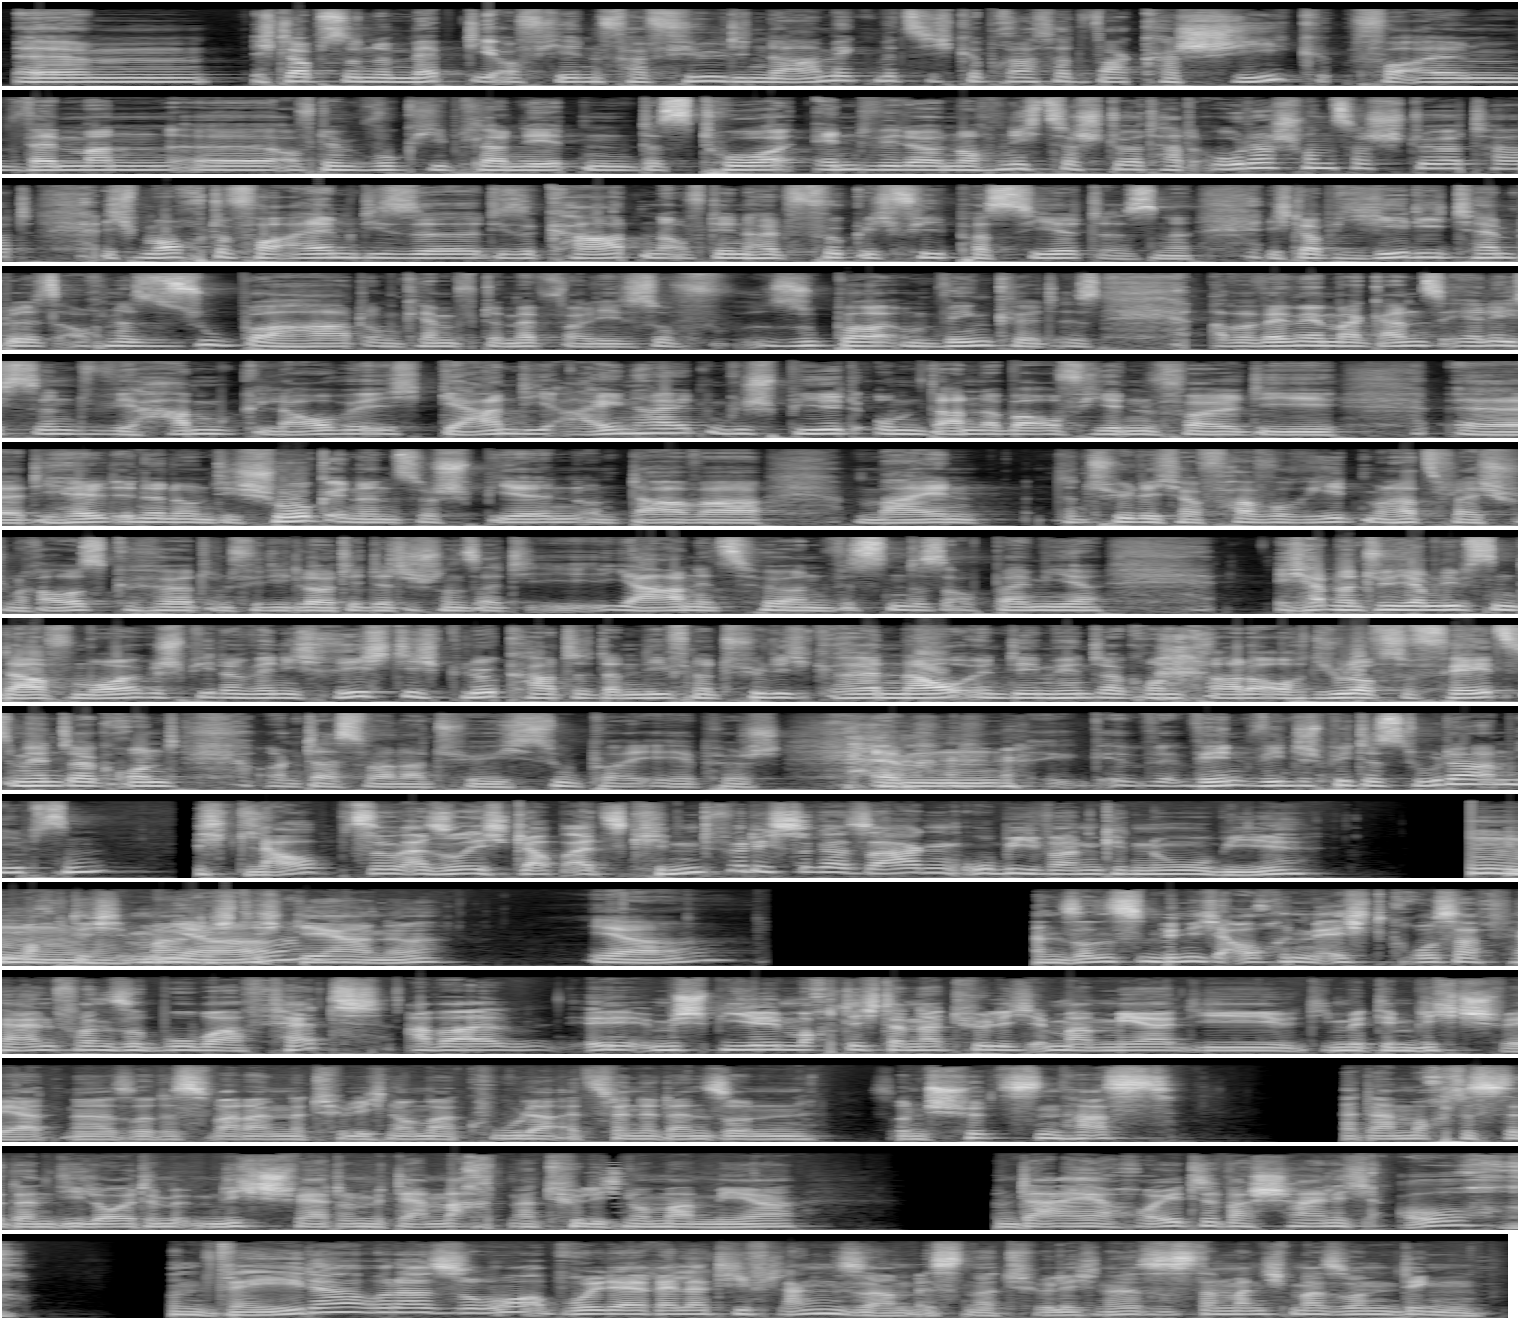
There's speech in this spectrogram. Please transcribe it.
Ähm, ich glaube, so eine Map, die auf jeden Fall viel Dynamik mit sich gebracht hat, war Kashyyyk. Vor allem, wenn man äh, auf dem Wookiee-Planeten das Tor entweder noch nicht zerstört hat oder schon zerstört hat. Ich mochte vor allem diese, diese Karten, auf denen halt wirklich viel passiert ist. Ne? Ich glaube, Jedi-Tempel ist auch eine super hart umkämpfte Map, weil die so super umwinkelt ist. Aber wenn wir mal ganz ehrlich sind, wir haben, glaube ich, gern die Einheiten gespielt, um dann aber auf jeden Fall die, äh, die Heldinnen und die Schurkinnen zu spielen. Und da war mein natürlicher Favorit. Man hat es vielleicht schon rausgehört und für die Leute, die das schon seit Jahren jetzt hören, wissen das auch bei mir. Ich habe natürlich am liebsten Darth Maul gespielt und wenn ich richtig Glück hatte, dann lief natürlich genau in dem Hintergrund gerade auch Duel of the Fates im Hintergrund und das war natürlich super episch. Ähm, wen, wen spieltest du da am liebsten? Ich glaube so, also ich glaube als Kind würde ich sogar sagen Obi-Wan Kenobi. Mm, mochte ich immer ja. richtig gerne. Ja. Ansonsten bin ich auch ein echt großer Fan von so Boba Fett, aber im Spiel mochte ich dann natürlich immer mehr die, die mit dem Lichtschwert. Ne? Also das war dann natürlich noch mal cooler, als wenn du dann so einen so einen Schützen hast. Da mochtest du dann die Leute mit dem Lichtschwert und mit der Macht natürlich noch mal mehr. Und daher heute wahrscheinlich auch so ein Vader oder so, obwohl der relativ langsam ist natürlich. Ne? Das ist dann manchmal so ein Ding.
